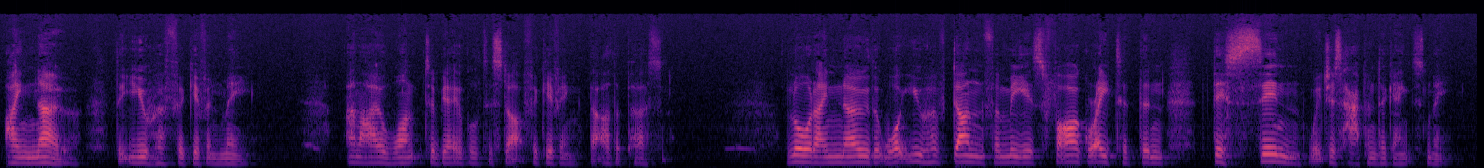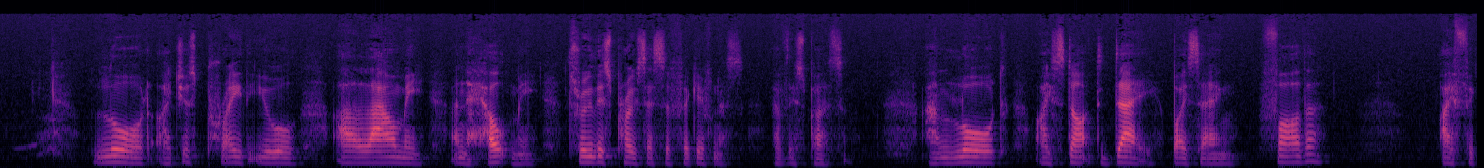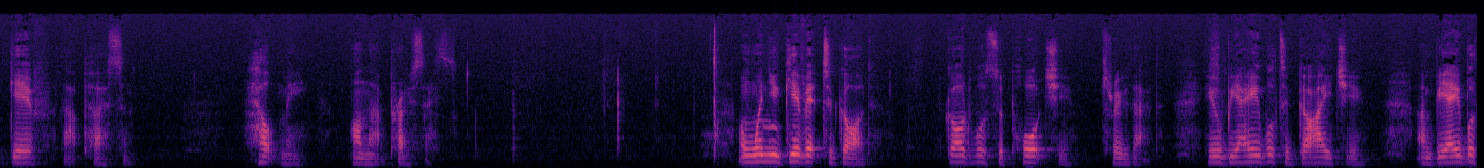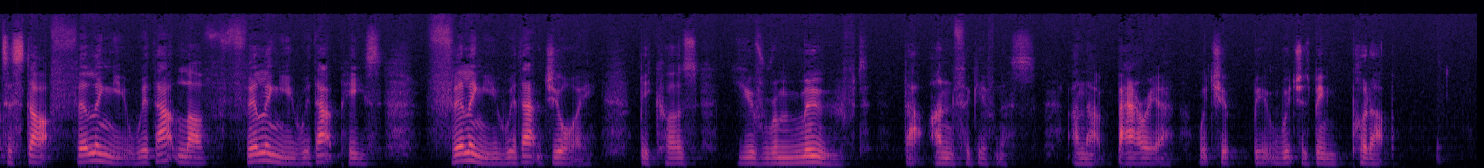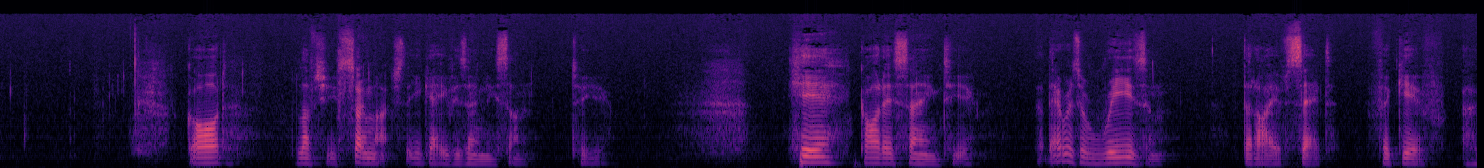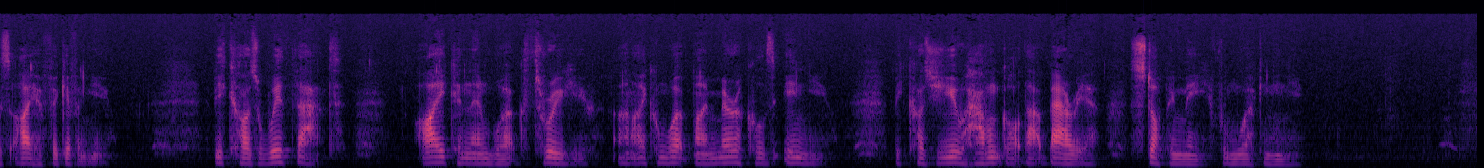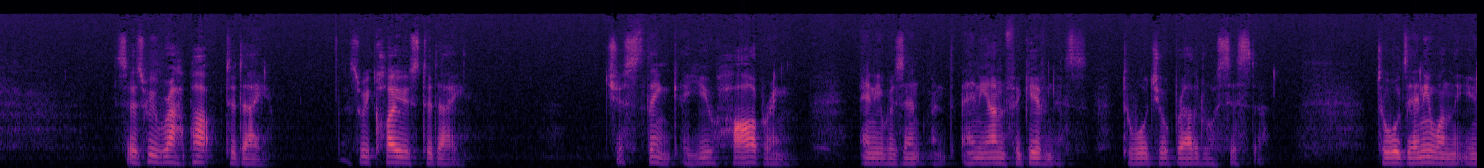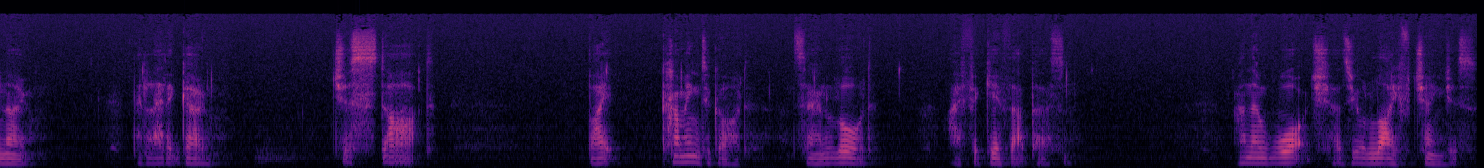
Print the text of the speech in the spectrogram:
I know that you have forgiven me, and I want to be able to start forgiving that other person. Lord, I know that what you have done for me is far greater than this sin which has happened against me. Lord, I just pray that you will allow me and help me through this process of forgiveness of this person. And Lord, I start today by saying, Father, I forgive that person. Help me on that process. And when you give it to God, God will support you through that. He will be able to guide you and be able to start filling you with that love, filling you with that peace, filling you with that joy because you've removed that unforgiveness and that barrier which, which has been put up. God loves you so much that he gave his only son to you. Here, God is saying to you that there is a reason that I have said, Forgive as I have forgiven you. Because with that, I can then work through you and I can work my miracles in you because you haven't got that barrier stopping me from working in you. So, as we wrap up today, as we close today, just think are you harboring any resentment, any unforgiveness towards your brother or sister, towards anyone that you know, then let it go. Just start by coming to God and saying, Lord, I forgive that person. And then watch as your life changes.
